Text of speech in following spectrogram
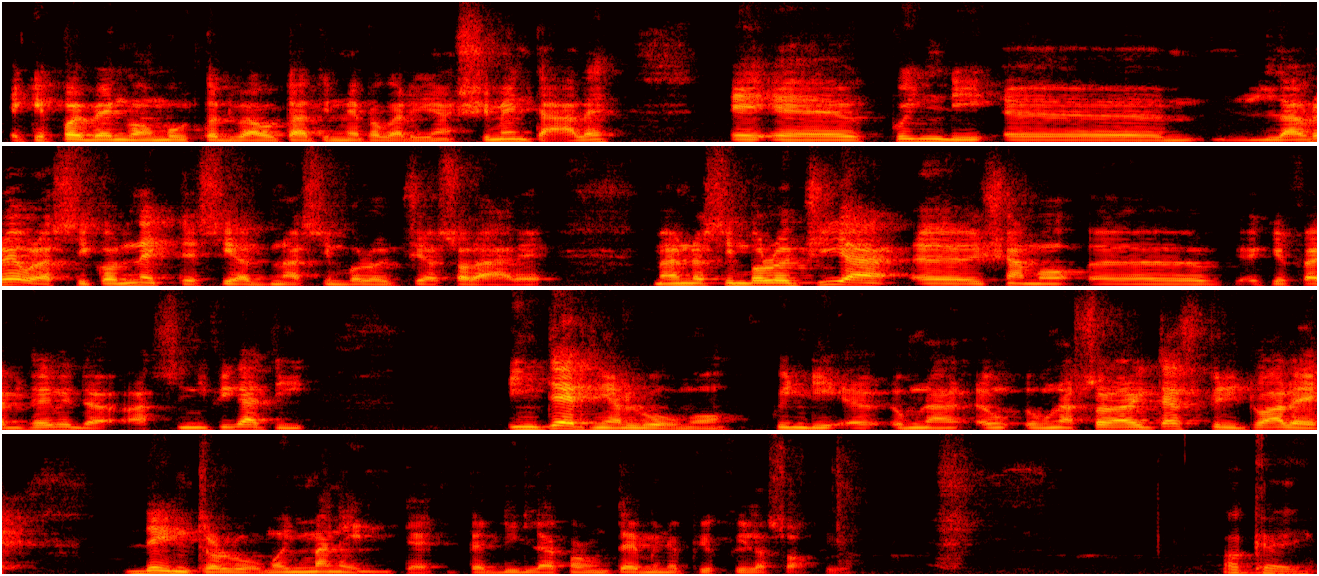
e che poi vengono molto rivalutati in epoca rinascimentale e eh, quindi eh, l'aureola si connette sia ad una simbologia solare ma è una simbologia eh, diciamo eh, che fa riferimento a significati interni all'uomo quindi eh, una, una solarità spirituale dentro l'uomo, immanente, per dirla con un termine più filosofico. Ok.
